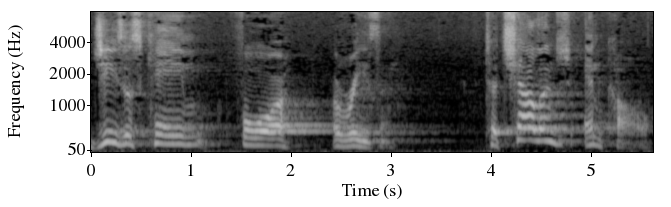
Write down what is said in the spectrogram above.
Jesus came for a reason to challenge and call.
